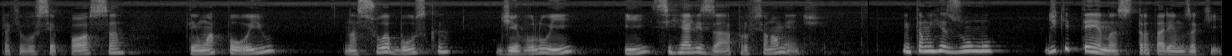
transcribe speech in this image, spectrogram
para que você possa ter um apoio na sua busca de evoluir e se realizar profissionalmente. Então, em resumo, de que temas trataremos aqui?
